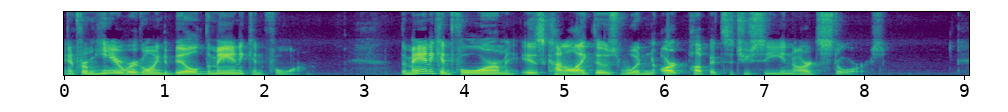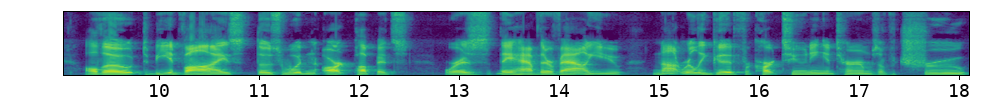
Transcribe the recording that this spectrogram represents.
and from here we're going to build the mannequin form. The mannequin form is kind of like those wooden art puppets that you see in art stores. Although, to be advised, those wooden art puppets, whereas they have their value, not really good for cartooning in terms of a true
